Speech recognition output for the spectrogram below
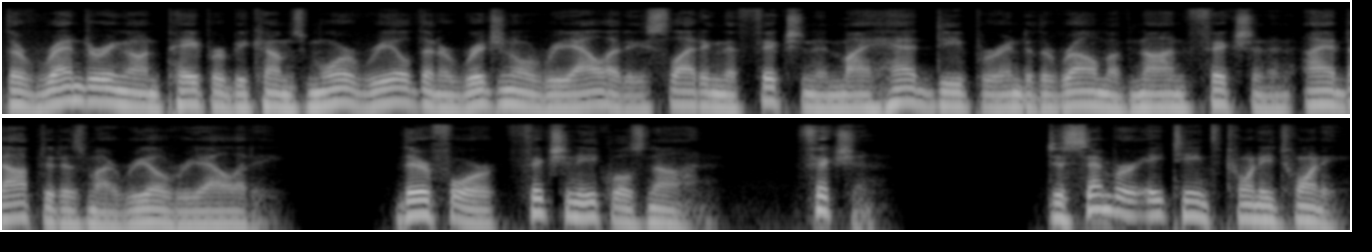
the rendering on paper becomes more real than original reality, sliding the fiction in my head deeper into the realm of non fiction, and I adopt it as my real reality. Therefore, fiction equals non fiction. December 18, 2020.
